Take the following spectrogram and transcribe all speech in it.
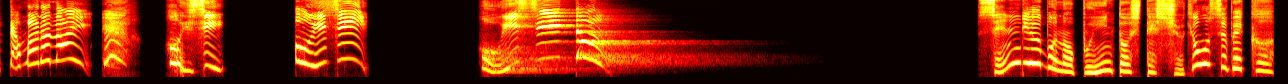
うたまらない。おいしい。おいしい。おいしいだ。川柳部の部員として修行すべく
